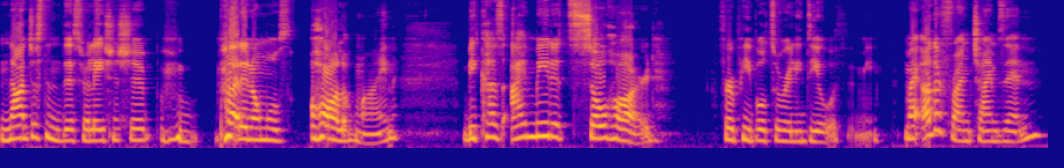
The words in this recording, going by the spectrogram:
not just in this relationship, but in almost all of mine, because I made it so hard for people to really deal with me. My other friend chimes in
